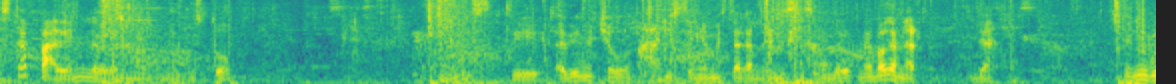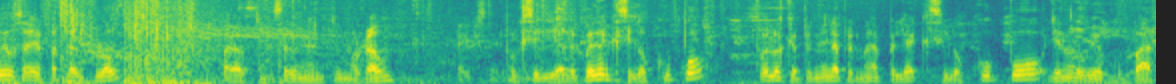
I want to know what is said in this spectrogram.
está padre, a mí la verdad me, gustó. Este, habían hecho. Ay, esto ya me está ganando este segundo. Me va a ganar. Ya. Ya ni voy a usar el Fatal Flow para utilizarlo en el último round. Porque si recuerden que si lo ocupo, fue lo que aprendí en la primera pelea, que si lo ocupo, ya no lo voy a ocupar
